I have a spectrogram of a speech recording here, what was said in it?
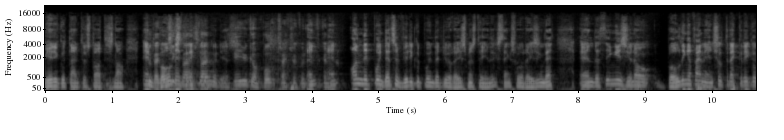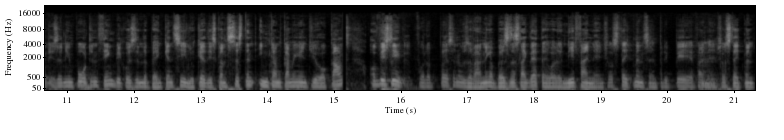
Very good time to start this now. And build that track record, yes. There you go. Build the track record. And, and on that point, that's a very good point that you raised, Mr. Hendricks. Thanks for raising that. And the thing is, you know, building a financial track record is an important thing because then the bank can see, look at this consistent income coming into your account. Obviously, for a person who's running a business like that, they will need financial statements and prepare a mm. financial statement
